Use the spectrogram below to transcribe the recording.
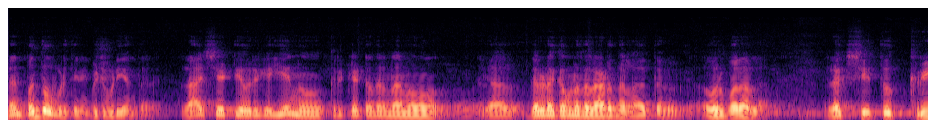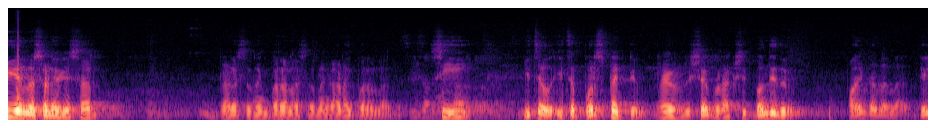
ನಾನು ಬಂದು ಹೋಗ್ಬಿಡ್ತೀನಿ, ಬಿಟ್ಬಿಡಿ ಅಂತಾರೆ ರಾಜ್ ಶೆಟ್ಟಿ ಅವರಿಗೆ ಏನು ಕ್ರಿಕೆಟ್ ಅಂದರೆ ನಾನು ಯಾವ ಗರುಡ ಗಮನದಲ್ಲಿ ಆಡೋದಲ್ಲ ಅಂತಾರೆ ಅವರು ಅವ್ರು ಬರಲ್ಲ. ರಕ್ಷಿತು ಕ್ರಿಯೆಲ್ಲ ಸೆಳೆಗೆ ಸರ್. ಬೇಡ ಸರ್, ನಂಗೆ ಬರಲ್ಲ ಸರ್, ನಂಗೆ ಆಡಕ್ಕೆ ಬರಲ್ಲ ಅಂತ. See it's a it's a perspective Rishab, Rakshit ಬಂದಿದ್ರು. ಪಾಯಿಂಟ್ ಅದಲ್ಲ they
